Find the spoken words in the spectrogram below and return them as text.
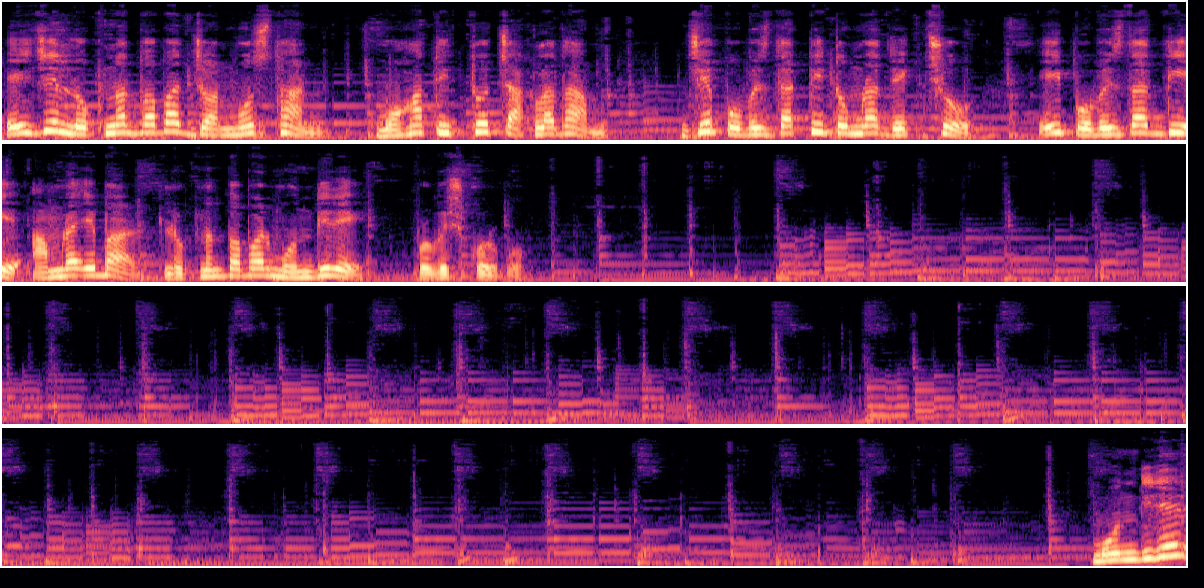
এই যে লোকনাথ বাবার জন্মস্থান, মহাতীর্থ চাকলাধাম, যে প্রবেশদ্বারটি তোমরা দেখছ এই প্রবেশদ্বার দিয়ে আমরা এবার লোকনাথ বাবার মন্দিরে প্রবেশ করব। মন্দিরের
